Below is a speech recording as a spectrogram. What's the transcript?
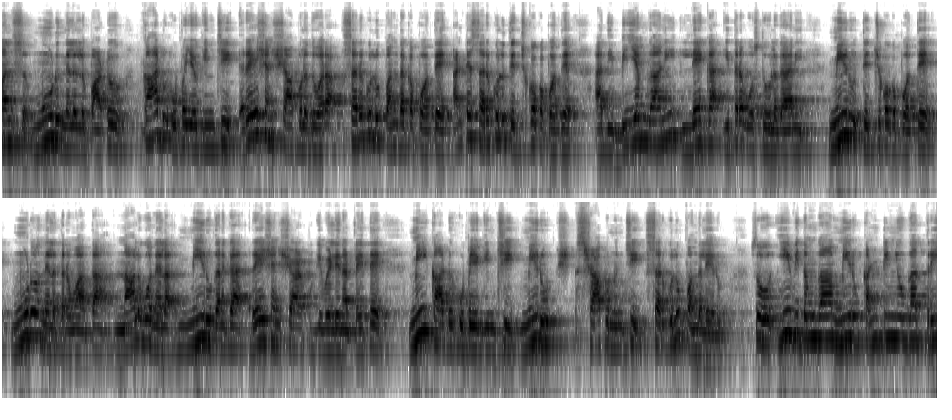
మంత్స్ మూడు నెలల పాటు కార్డు ఉపయోగించి రేషన్ షాపుల ద్వారా సరుకులు పొందకపోతే అంటే సరుకులు తెచ్చుకోకపోతే అది బియ్యం కానీ లేక ఇతర వస్తువులు కానీ మీరు తెచ్చుకోకపోతే మూడో నెల తర్వాత నాలుగో నెల మీరు గనక రేషన్ షాప్కి వెళ్ళినట్లయితే మీ కార్డు ఉపయోగించి మీరు షాపు నుంచి సరుకులు పొందలేరు. సో ఈ విధంగా మీరు కంటిన్యూగా త్రీ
